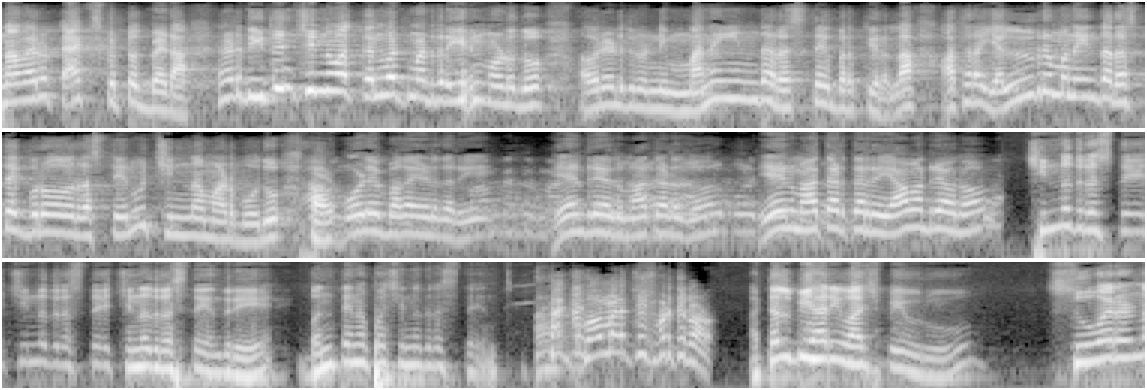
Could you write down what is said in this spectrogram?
ನಾವ್ಯಾರು ಟ್ಯಾಕ್ಸ್ ಕಟ್ಟೋದು ಬೇಡ. ಹೇಳಿದ ಇದನ್ನ ಚಿನ್ನವಾಗಿ ಕನ್ವರ್ಟ್ ಮಾಡಿದ್ರೆ ಏನ್ ಮಾಡೋದು? ಅವ್ರು ಹೇಳಿದ್ರು ನಿಮ್ ಮನೆಯಿಂದ ರಸ್ತೆಗೆ ಬರ್ತಿರಲ್ಲ ಆತರ ಎಲ್ರ ಮನೆಯಿಂದ ರಸ್ತೆಗೆ ಬರೋ ರಸ್ತೆನೂ ಚಿನ್ನ ಮಾಡಬಹುದು ಬೋಳಿ ಮಗ ಹೇಳಿದ್ರಿ ಏನ್ರಿ ಅದು ಮಾತಾಡೋದು? ಏನ್ ಮಾತಾಡ್ತಾರ್ರಿ? ಯಾವನ್ರಿ ಅವನು? ಚಿನ್ನದ ರಸ್ತೆ ಚಿನ್ನದ ರಸ್ತೆ ಚಿನ್ನದ ರಸ್ತೆ ಅಂದ್ರೆ ಬಂತೇನಪ್ಪ ಚಿನ್ನದ ರಸ್ತೆ ಅಂತ. ಅಟಲ್ ಬಿಹಾರಿ ವಾಜಪೇಯಿ ಅವರು ಸುವರ್ಣ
